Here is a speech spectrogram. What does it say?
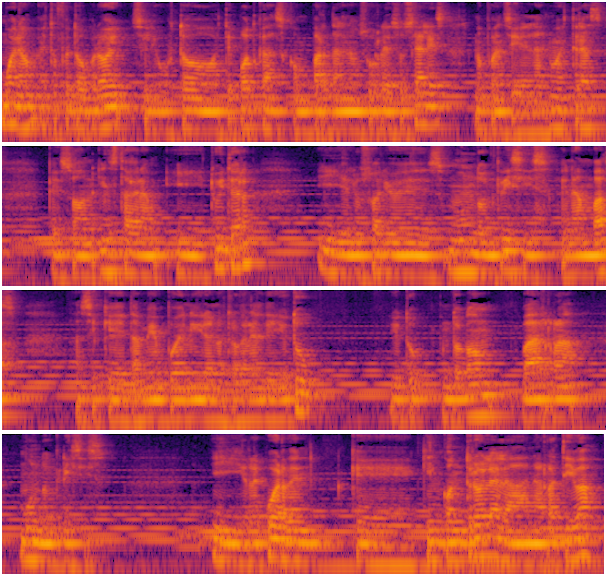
Bueno, esto fue todo por hoy. Si les gustó este podcast, compártanlo en sus redes sociales. Nos pueden seguir en las nuestras, que son Instagram y Twitter y el usuario es Mundo en Crisis en ambas, así que también pueden ir a nuestro canal de YouTube, youtube.com barra Mundo en Crisis. Y recuerden que quien controla la narrativa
